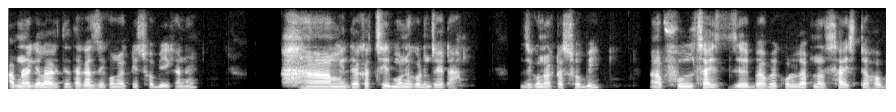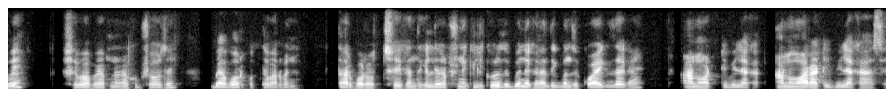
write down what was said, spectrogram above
আপনার গ্যালারিতে থাকা যে কোনো একটি ছবি এখানে হ্যাঁ আমি দেখাচ্ছি, মনে করেন যে এটা যে কোনো একটা ছবি ফুল সাইজ যেভাবে করলে আপনার সাইজটা হবে, সেভাবে আপনারা খুব সহজে ব্যবহার করতে পারবেন। তারপর হচ্ছে এখান থেকে অপশনে ক্লিক করে দেখবেন, এখানে দেখবেন যে কয়েক জায়গায় আনোয়ার টিভি লেখা, আনোয়ারা টিভি লেখা আছে।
